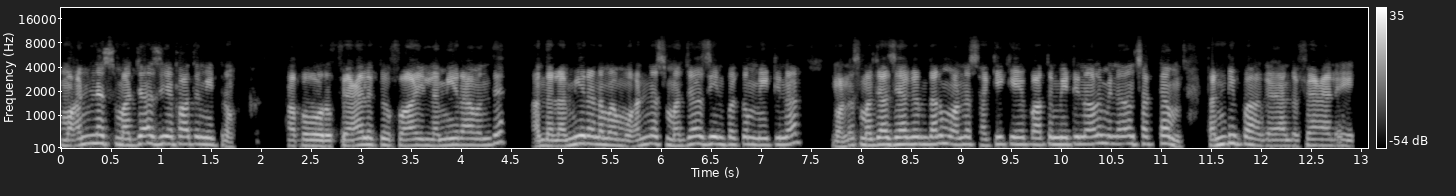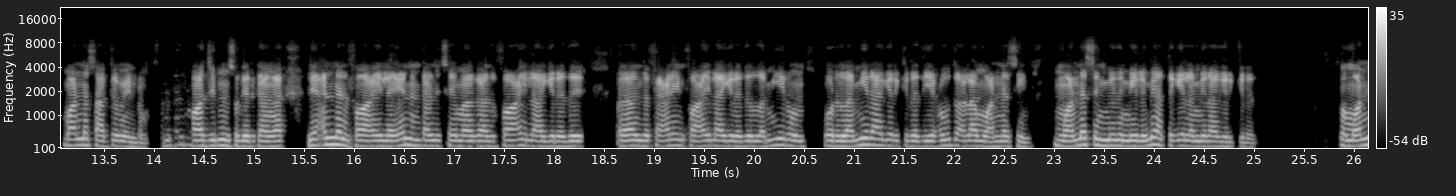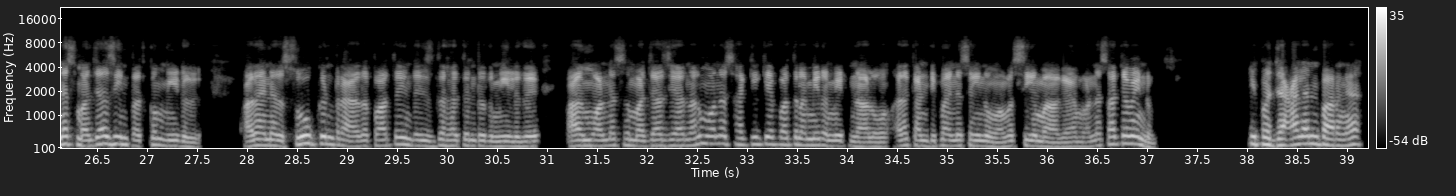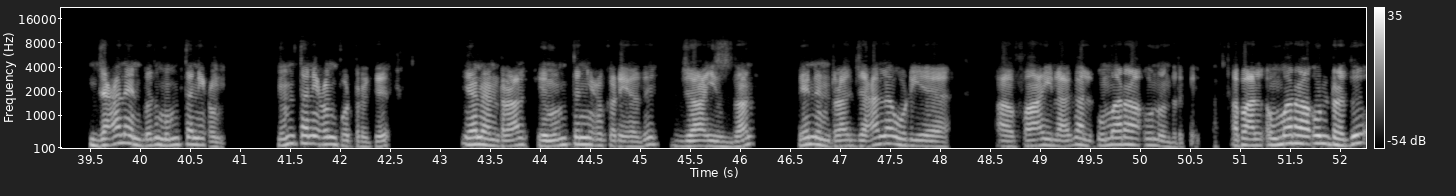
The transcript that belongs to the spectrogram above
மன்னஸ் மஜாசியை பார்த்து மீட்டுறோம். அப்போ ஒரு ஃபேலுக்கு ஃபாயில் லமீரா வந்து அந்த லமீரை நம்ம மன்னஸ் மஜாசியின் பக்கம் மீட்டினால் முன்னஸ் மஜாசியாக இருந்தாலும் முன்னஸ் ஹக்கீக்கையை பார்த்து மீட்டினாலும் என்னதான் சட்டம்? கண்டிப்பாக அந்த ஃபேலை மன்னஸ் ஆக்க வேண்டும். வாஜிப்னு சொல்லியிருக்காங்க. அண்ணல் ஃபாயில ஏனென்றால் நிச்சயமாக அது ஃபாயில் ஆகிறது. அதாவது இந்த ஃபேனின் ஃபாயில் ஆகிறது. லமீரும் ஒரு லமீராக இருக்கிறது யஹூத் அலாம் மன்னசின் மன்னசின் மீது மேலுமே அத்தகைய லமீராக இருக்கிறது. இப்போ மன்னஸ் மஜாசியின் பக்கம் மீடுது அதான் என்னது சூக்குன்ற அதை பார்த்து இந்த இஸ்தகத்துன்றது மீளுது. அது மன்னஸ் மஜாசியா இருந்தாலும் மனசு ஹக்கிக்கே பார்த்து லமீரை மீட்டினாலும் அதை கண்டிப்பா என்ன செய்யணும்? அவசியமாக மனசாக்க வேண்டும். இப்ப ஜாலன் பாருங்க. ஜால என்பது மும்தனியுன் மும்தனியுன் போட்டிருக்கு. ஏனென்றால் இது மும்தனியும் கிடையாது ஜாயிஸ் தான். ஏனென்றால் ஜாலாவுடைய ஃபாயிலாக அல் உமராவுன் வந்திருக்கு. அப்ப அல் உமராவுன்றது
